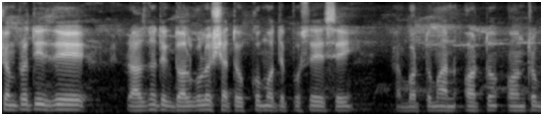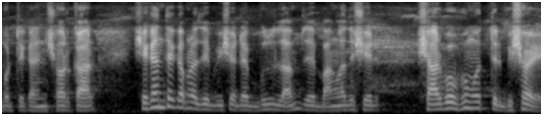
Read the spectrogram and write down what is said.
সম্প্রতি যে রাজনৈতিক দলগুলোর সাথে ঐক্যমতে পৌঁছেছে বর্তমান অর্থ, অন্তর্বর্তীকালীন সরকার, সেখান থেকে আমরা যে বিষয়টা বুঝলাম যে বাংলাদেশের সার্বভৌমত্বের বিষয়ে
